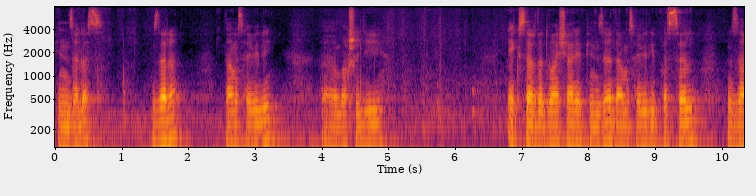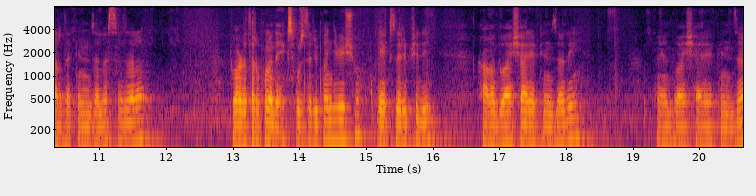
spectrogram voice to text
پنځلس زره دا مساوي دی بخښه دي اکسر د دوه اشاریه پنځه دا مساوي دي په سل زر د پنځلس زره دواړه طرفونه د اکس پر ضریب باندې ویشو د اکس ضریب چې دی هغه دوه اشاریه پنځه دی دوه اشاریه پنځه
